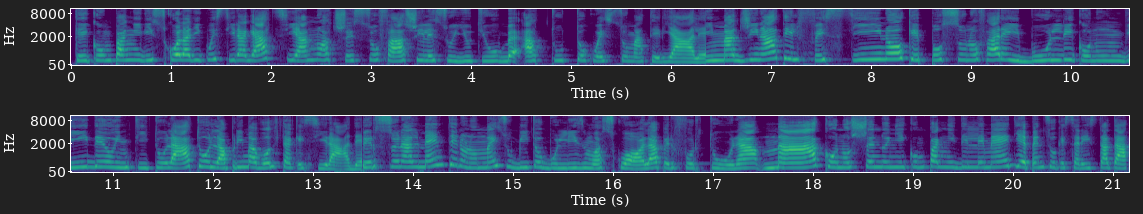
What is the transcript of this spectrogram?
che i compagni di scuola di questi ragazzi hanno accesso facile su YouTube a tutto questo materiale. Immaginate il festino che possono fare i bulli con un video intitolato La prima volta che si rade. Personalmente non ho mai subito bullismo a scuola, per fortuna, ma conoscendo i miei compagni delle medie penso che sarei stata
